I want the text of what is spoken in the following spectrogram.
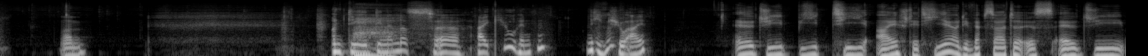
Mann. Und die, Ah. die nennen das äh, IQ hinten, nicht Mhm. QI. LGBTI steht hier, die Webseite ist LGBTIQ.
